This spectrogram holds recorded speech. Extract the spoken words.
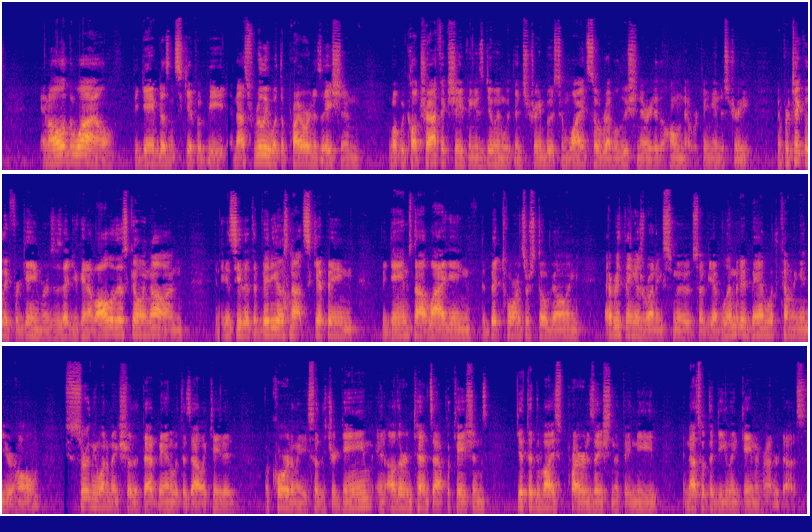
And all of the while, the game doesn't skip a beat. And that's really what the prioritization, what we call traffic shaping, is doing within StreamBoost and why it's so revolutionary to the home networking industry, and particularly for gamers, is that you can have all of this going on, and you can see that the video's not skipping, the game's not lagging, the BitTorrents are still going, everything is running smooth. So if you have limited bandwidth coming into your home, you certainly want to make sure that that bandwidth is allocated accordingly so that your game and other intense applications get the device prioritization that they need, and that's what the D-Link gaming router does.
